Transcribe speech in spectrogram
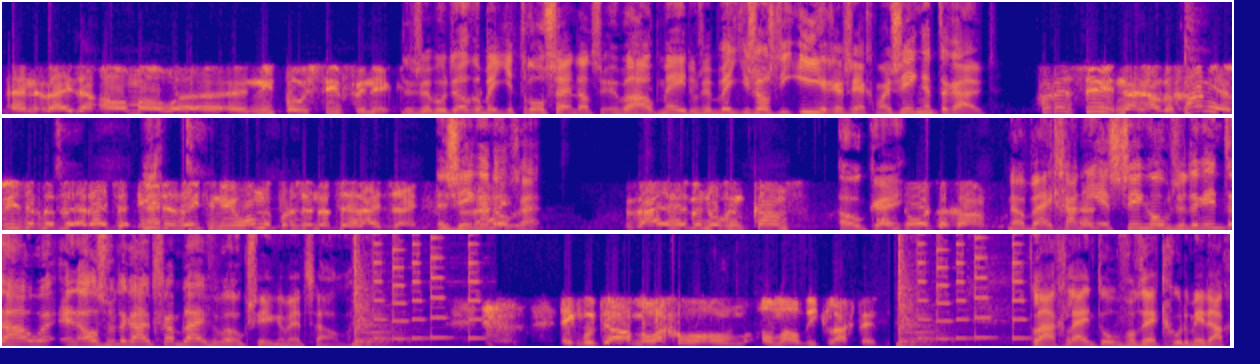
En wij zijn allemaal uh, uh, niet positief, vind ik. Dus we moeten ook een beetje trots zijn dat ze überhaupt meedoen. Een beetje zoals die Ieren, zeg maar, zingend eruit. Precies. Nou, nou, we gaan niet. Wie zegt dat we eruit zijn? Iedereen weet nu 100% dat ze eruit zijn. En zingen wij, nog, hè? Wij hebben nog een kans okay. om door te gaan. Nou, wij gaan uh, eerst zingen om ze erin te houden. En als we eruit gaan, blijven we ook zingen met z'n allen. Ik moet allemaal lachen om, om al die klachten. Klaaglijn Tom van Zek, goedemiddag.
